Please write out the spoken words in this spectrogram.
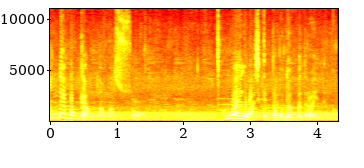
한 달밖에 안 남았어. 우와 이거 맛있겠다 오돌뼈 들어있는 거.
